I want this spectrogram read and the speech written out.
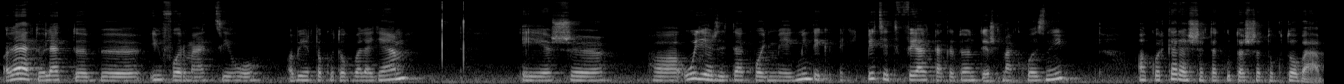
a lehető legtöbb információ a birtokotokban legyen, és ha úgy érzitek, hogy még mindig egy picit féltek a döntést meghozni, akkor keressetek, utassatok tovább.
